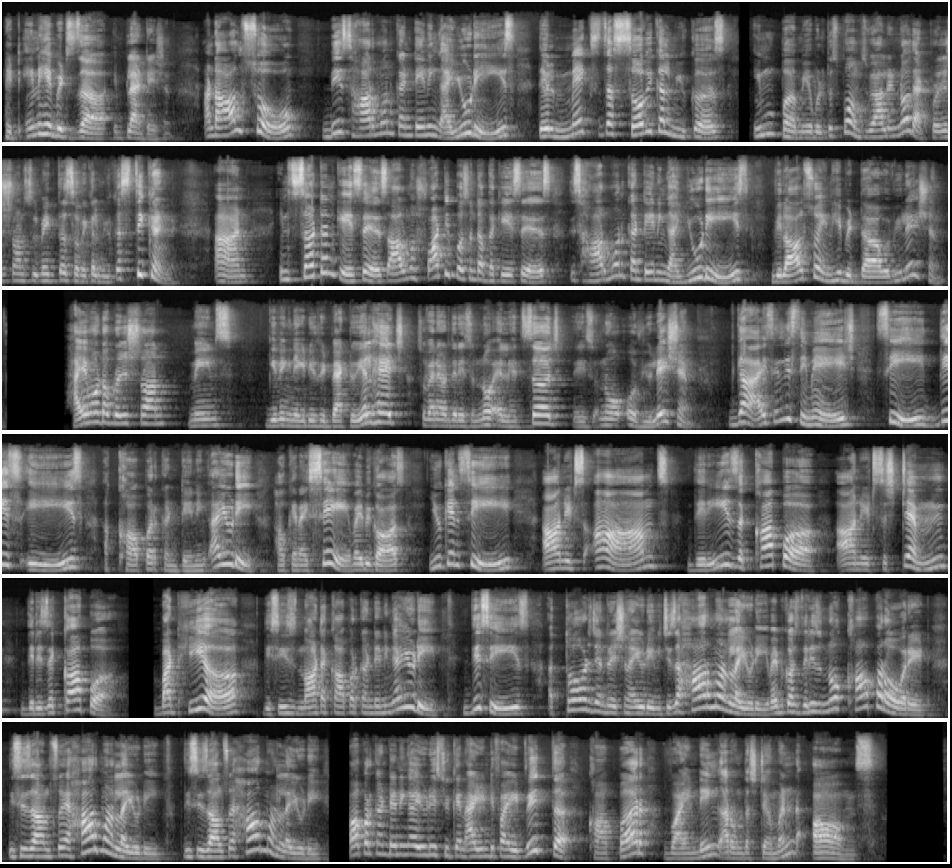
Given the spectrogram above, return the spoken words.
It inhibits the implantation. And also these hormone containing IUDs they will mix the cervical mucus impermeable to sperms. We already know that progesterones will make the cervical mucus thickened and in certain cases, almost 40% of the cases, this hormone containing IUDs will also inhibit the ovulation. High amount of progesterone means giving negative feedback to LH. So whenever there is no LH surge, there is no ovulation. Guys, in this image, see this is a copper containing IUD. How can I say? Why? Because you can see on its arms there is a copper. On its stem there is a copper. But here, this is not a copper containing IUD. This is a third generation IUD which is a hormonal IUD. Why? Because there is no copper over it. This is also a hormonal IUD. This is also a hormonal IUD. Copper containing IUDs you can identify it with copper winding around the stem and arms.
